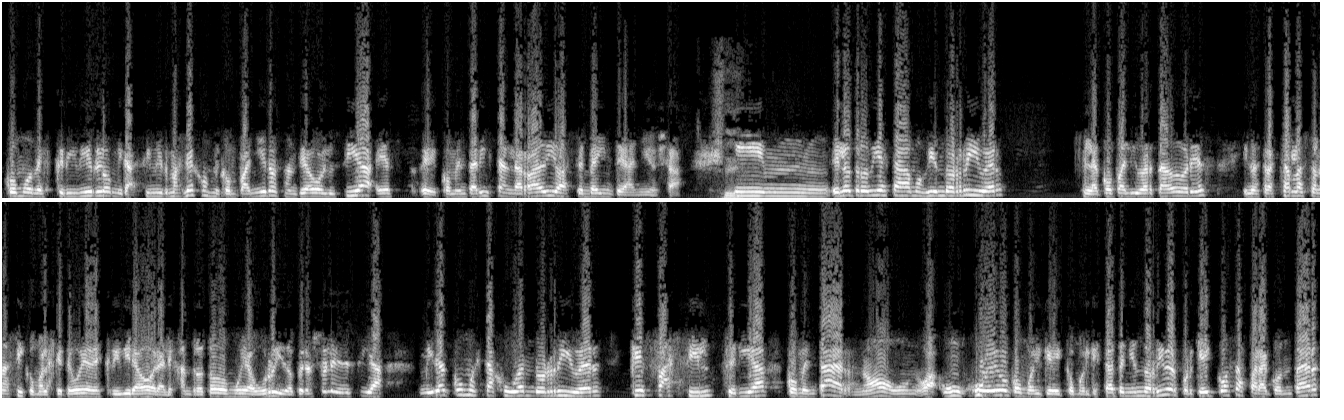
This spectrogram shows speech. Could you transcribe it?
cómo describirlo. Mira, sin ir más lejos, mi compañero Santiago Lucía es eh, comentarista en la radio hace 20 años ya. Y mm, el otro día estábamos viendo River en la Copa Libertadores y nuestras charlas son así como las que te voy a describir ahora, Alejandro, todo muy aburrido, pero yo le decía, mira cómo está jugando River, qué fácil sería comentar, ¿no? Un, un, juego como el que como el que está teniendo River, porque hay cosas para contar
